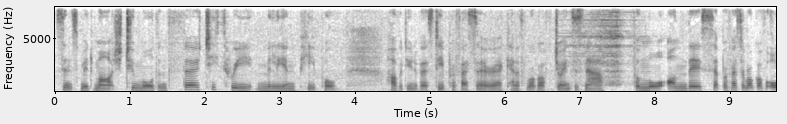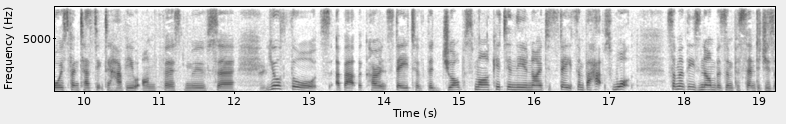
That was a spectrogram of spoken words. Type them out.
since mid March to more than 33 million people. Harvard University professor uh, Kenneth Rogoff joins us now for more on this. Uh, professor Rogoff, always fantastic to have you on First Move, sir. Your thoughts about the current state of the jobs market in the United States and perhaps what some of these numbers and percentages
